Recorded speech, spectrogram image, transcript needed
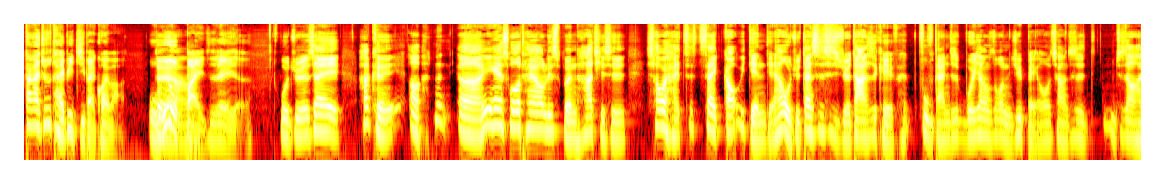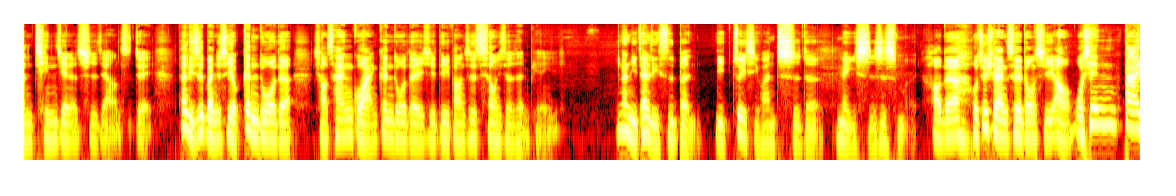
大概就是台币几百块吧，五六百之类的。我觉得在它可能哦，那呃，应该说 t a l Lisbon 它其实稍微还是再高一点点。然后我觉得，但是是觉得大家是可以很负担，就是不会像说你去北欧这样，就是你就是要很勤俭的吃这样子。对，但里斯本就是有更多的小餐馆，更多的一些地方，就是吃东西真的很便宜。那你在里斯本，你最喜欢吃的美食是什么？好的，我最喜欢吃的东西哦，我先大概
